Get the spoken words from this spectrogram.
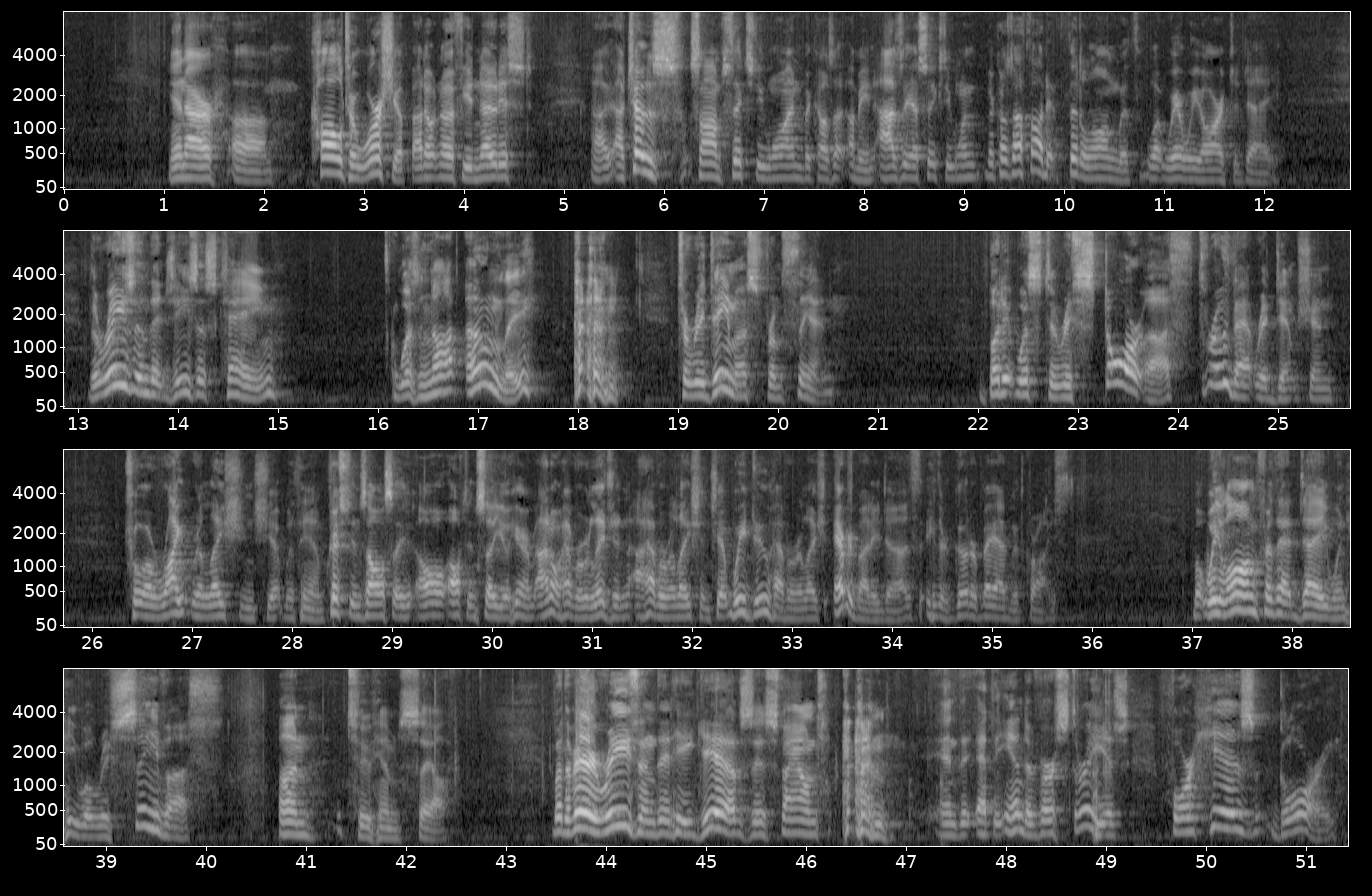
In our uh, call to worship, I don't know if you noticed, uh, I chose Psalm 61 because, I, I mean, Isaiah 61 because I thought it fit along with what, where we are today. The reason that Jesus came was not only to redeem us from sin, but it was to restore us through that redemption to a right relationship with Him. Christians also often say, you'll hear them, I don't have a religion, I have a relationship. We do have a relationship. Everybody does, either good or bad with Christ. But we long for that day when He will receive us unto Himself. But the very reason that He gives is found in the, at the end of verse 3 is for His glory.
